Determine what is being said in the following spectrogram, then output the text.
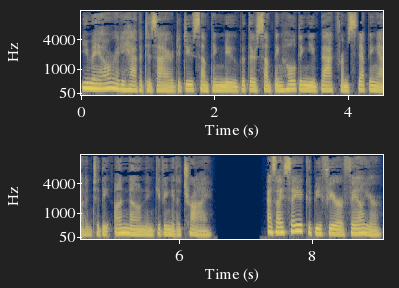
You may already have a desire to do something new, but there's something holding you back from stepping out into the unknown and giving it a try. As I say, it could be fear of failure,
